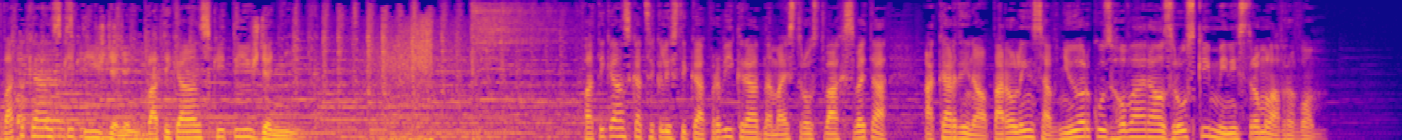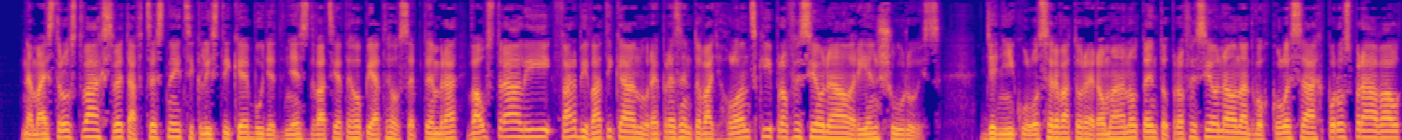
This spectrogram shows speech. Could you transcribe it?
Vatikánsky týždenník. Vatikánsky týždenník. Vatikánska cyklistika prvýkrát na majstrovstvách sveta a kardinál Parolin sa v New Yorku zhováral s ruským ministrom Lavrovom. Na majstrovstvách sveta v cestnej cyklistike bude dnes 25. septembra v Austrálii farby Vatikánu reprezentovať holandský profesionál Rien Schuruis. Denníku Loservatore Romano tento profesionál na dvoch kolesách porozprával,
